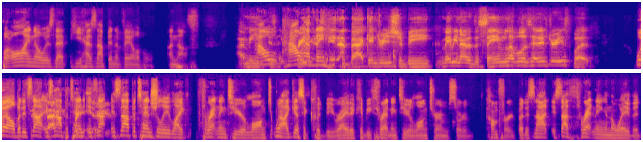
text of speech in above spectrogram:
but all I know is that he has not been available enough. I mean, how how have they say that back injuries should be maybe not at the same level as head injuries, but well, but it's not. It's not potential. It's not. It's not potentially like threatening to your long. term Well, I guess it could be right. It could be threatening to your long term sort of comfort, but it's not it's not threatening in the way that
